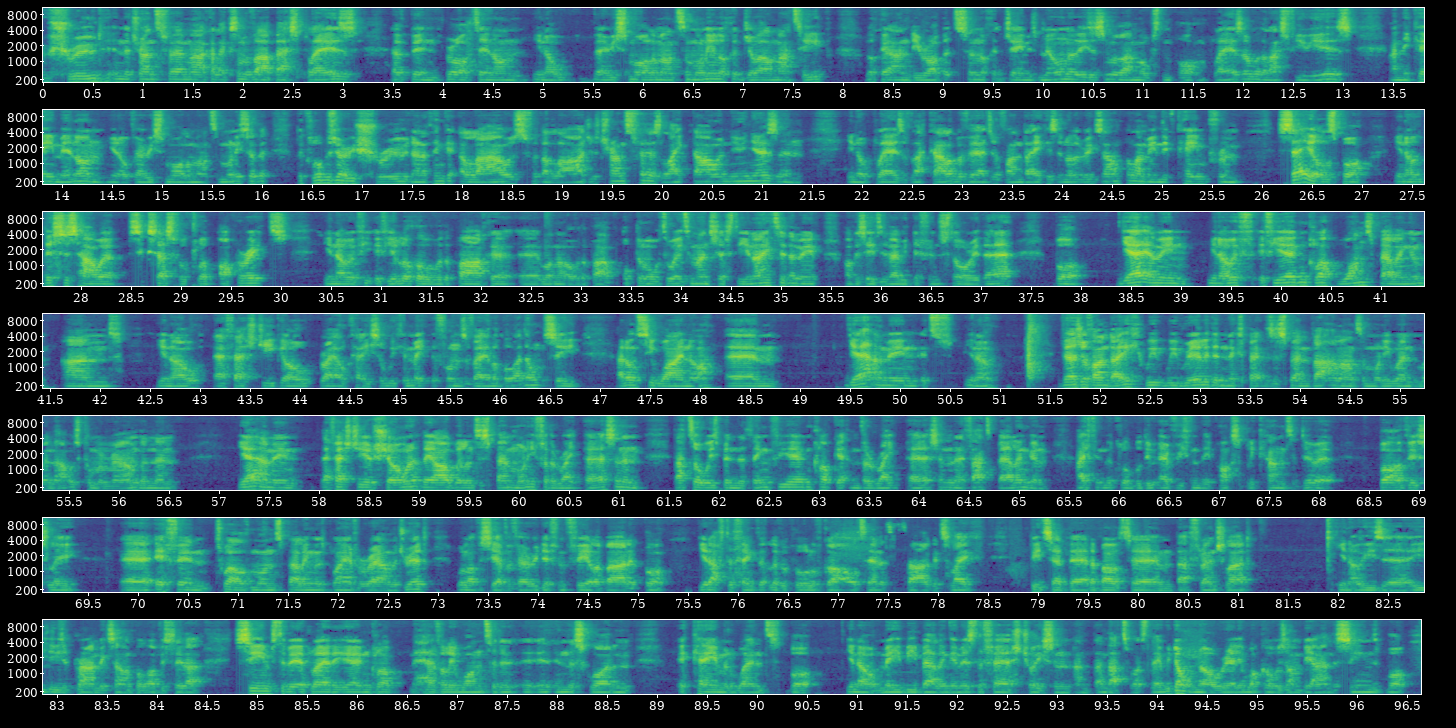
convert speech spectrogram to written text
shrewd in the transfer market. Like some of our best players have been brought in on you know very small amounts of money. Look at Joel Matip. Look at Andy Robertson. Look at James Milner. These are some of our most important players over the last few years and they came in on you know very small amounts of money. So the, the club is very shrewd, and I think it allows for the larger transfers like Darwin Nunez and you know players of that caliber. Virgil Van Dijk is another example. I mean, they've came from sales, but you know this is how a successful club operates. You know, if you, if you look over the park, uh, uh, well, not over the park, up the motorway to Manchester United, I mean, obviously it's a very different story there. But yeah, I mean, you know, if if Jurgen Klopp wants Bellingham and you know, FSG go right. Okay, so we can make the funds available. I don't see, I don't see why not. Um, yeah, I mean, it's you know, Virgil Van Dijk. We we really didn't expect to spend that amount of money when when that was coming around, and then yeah, I mean, FSG have shown that they are willing to spend money for the right person, and that's always been the thing for Jurgen Klopp, getting the right person. And if that's Bellingham, I think the club will do everything they possibly can to do it. But obviously, Uh, if in 12 months Bellingham's playing for Real Madrid, we'll obviously have a very different feel about it. But you'd have to think that Liverpool have got alternative targets, like Pete said there about um, that French lad. You know, he's a he's a prime example. Obviously, that seems to be a player that Jurgen Klopp heavily wanted in, in, in the squad, and it came and went. But you know, maybe Bellingham is the first choice, and, and, and that's what's there. We don't know really what goes on behind the scenes, but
